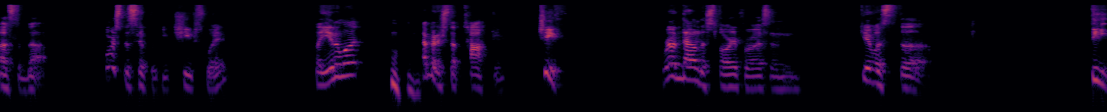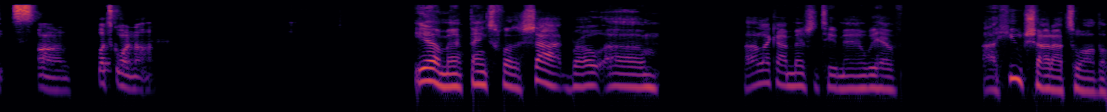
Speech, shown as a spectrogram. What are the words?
us about, more specifically Chief's way. But you know what? I better stop talking. Chief, run down the story for us and give us the deets on what's going on. Yeah, man. Thanks for the shot, bro. Um, uh, like I mentioned to you, man, we have a huge shout out to all the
